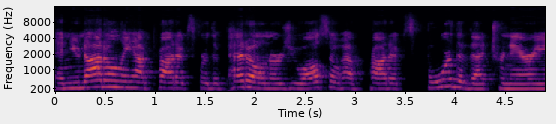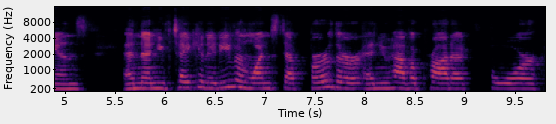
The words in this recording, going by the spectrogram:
and you not only have products for the pet owners, you also have products for the veterinarians. And then you've taken it even one step further and you have a product for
